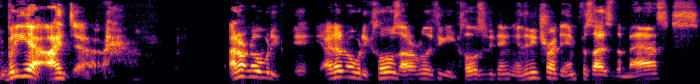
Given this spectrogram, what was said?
But yeah, I. Uh, I don't know what he. I don't know what he closed. I don't really think he closed anything. And then he tried to emphasize the masks.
